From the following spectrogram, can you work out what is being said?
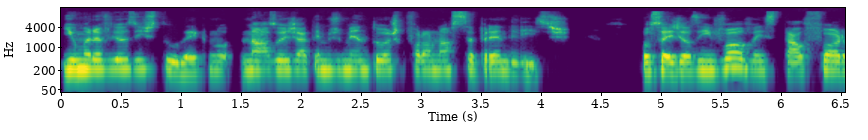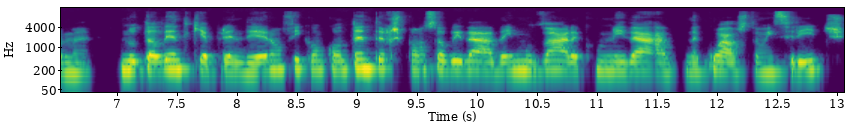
E o maravilhoso disto tudo é que no, nós hoje já temos mentores que foram nossos aprendizes. Ou seja, eles envolvem-se de tal forma no talento que aprenderam, ficam com tanta responsabilidade em mudar a comunidade na qual estão inseridos,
